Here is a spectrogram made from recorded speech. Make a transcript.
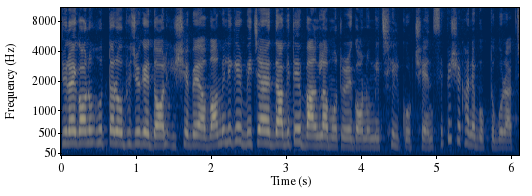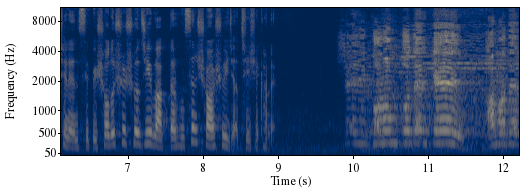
জুলাই গণহত্যার অভিযোগে দল হিসেবে আওয়ামী লীগের বিচারের দাবিতে বাংলা মোটরে গণমিছিল করছে এনসিপি। সেখানে বক্তব্য রাখছেন এনসিপি সদস্য সচিব আক্তার হোসেন, সরাসরি যাচ্ছে সেখানে। সেই কলঙ্কদেরকে আমাদের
